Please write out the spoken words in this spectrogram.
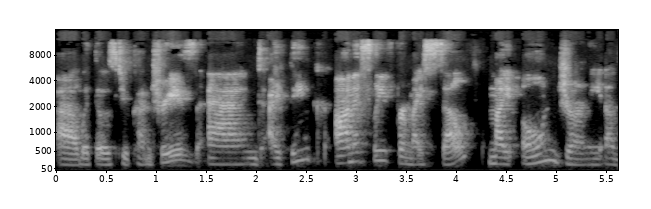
uh, with those two countries. And I think, honestly, for myself, my own journey of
